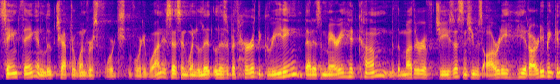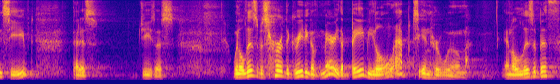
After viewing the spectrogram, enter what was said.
Same thing in Luke chapter 1, verse 41. It says, And when Elizabeth heard the greeting, that is, Mary had come, the mother of Jesus, and she was already, he had already been conceived, that is, Jesus. When Elizabeth heard the greeting of Mary, the baby leapt in her womb, and Elizabeth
